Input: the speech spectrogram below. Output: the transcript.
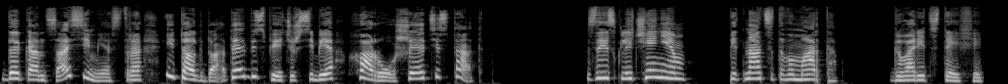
до конца семестра, и тогда ты обеспечишь себе хороший аттестат». «За исключением 15 марта», — говорит Стефи.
